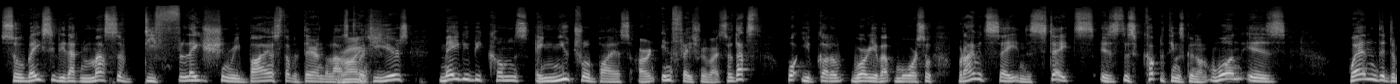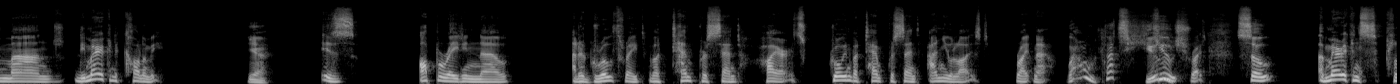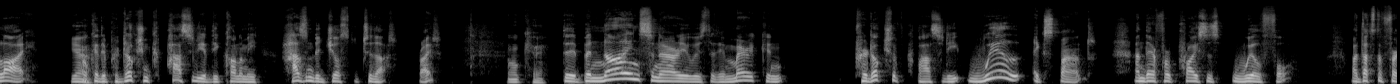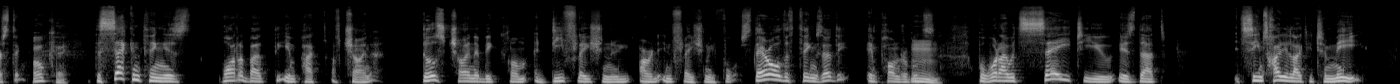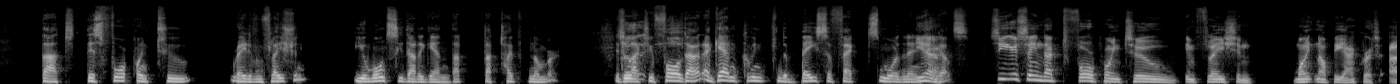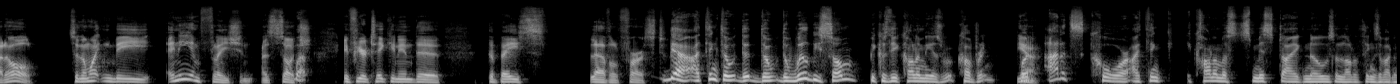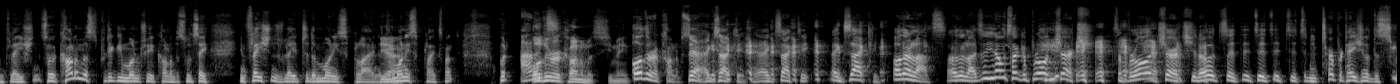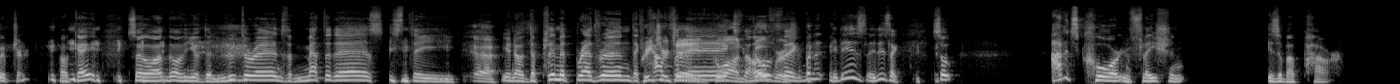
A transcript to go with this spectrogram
So basically, that massive deflationary bias that was there in the last Right. 20 years maybe becomes a neutral bias or an inflationary bias. So that's what you've got to worry about more. So what I would say in the States is there's a couple of things going on. One is when the demand, the American economy Yeah. is operating now at a growth rate about 10% higher. It's growing about 10% annualized right now. Wow, that's huge. right? So American supply, Yeah. okay, the production capacity of the economy hasn't adjusted to that, right? Okay. The benign scenario is that American production capacity will expand and therefore prices will fall. Right, that's the first thing. Okay. The second thing is what about the impact of China? Does China become a deflationary or an inflationary force? They're all the things, they're the imponderables. Hmm. But what I would say to you is that it seems highly likely to me that this 4.2 rate of inflation, you won't see that again, that, that type of number. It'll So- actually fall down, again, coming from the base effects more than anything Yeah. else. So you're saying that 4.2 inflation might not be accurate at all. So there mightn't be any inflation as such Well- if you're taking in the the base level first. Yeah, I think there, there, there there will be some because the economy is recovering. But Yeah. at its core, I think economists misdiagnose a lot of things about inflation. So economists, particularly monetary economists, will say inflation is related to the money supply. And Yeah. the money supply expands, but at Other its- economists, you mean? Other economists, yeah, exactly, exactly, exactly. Other lads, other lads. You know, it's like a broad church. It's a broad church. You know, it's it's it's it's, it's an interpretation of the scripture. Okay, so uh, you have the Lutherans, the Methodists, the Yeah. you know the Plymouth Brethren, the Preacher Catholics, Dave, go on, the go whole for it. thing. But it is, it is like so. At its core, inflation is about power.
